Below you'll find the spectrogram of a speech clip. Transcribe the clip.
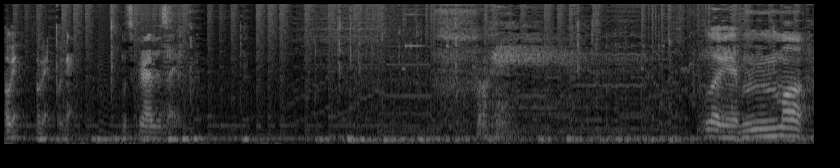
Okay, okay, okay. Let's grab this item. Okay. Look at ma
